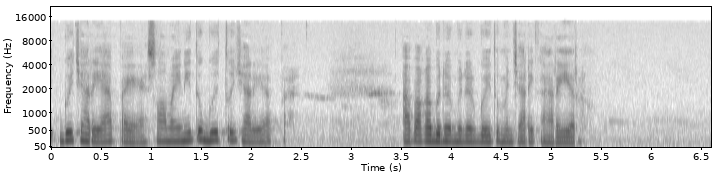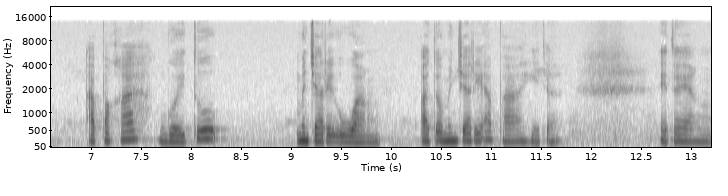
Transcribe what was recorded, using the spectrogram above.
gue cari apa ya? Selama ini tuh gue tuh cari apa? Apakah benar-benar gue itu mencari karir apakah gue itu mencari uang atau mencari apa gitu. Itu yang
